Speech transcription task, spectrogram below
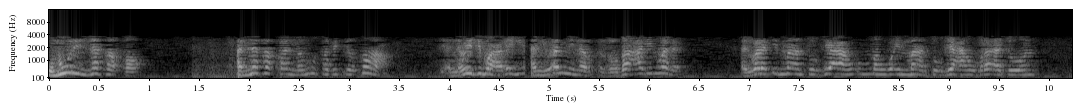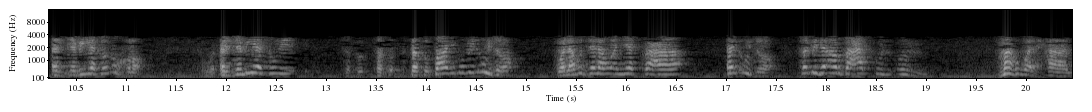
أمور النفقة النفقة المنوطة بالإرضاع لأنه يجب عليه أن يؤمن الرضاعة للولد الولد إما أن ترضعه أمه وإما أن ترضعه امرأة أجنبية أخرى. الأجنبية ستطالب بالأجرة ولا بد له أن يدفع الأجرة. فإذا أرضعت كل أم ما هو الحال؟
